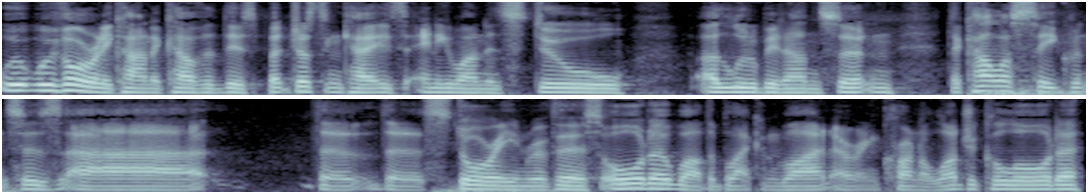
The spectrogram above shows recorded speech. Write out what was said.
we- we've already kind of covered this, but just in case anyone is still a little bit uncertain, the color sequences are the the story in reverse order, while the black and white are in chronological order.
